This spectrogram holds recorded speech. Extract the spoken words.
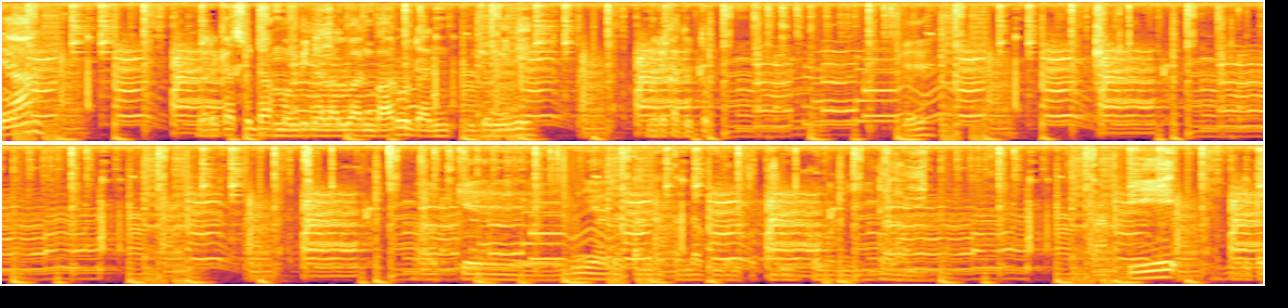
sebabnya mereka sudah membina laluan baru dan ujung ini mereka tutup. Oke. Oke ini ada tanda-tanda pembentukan koloni di dalam. Tapi mereka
